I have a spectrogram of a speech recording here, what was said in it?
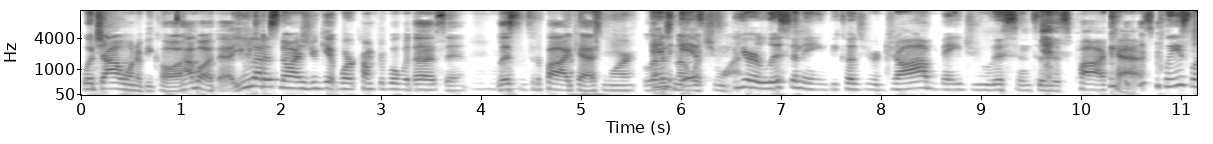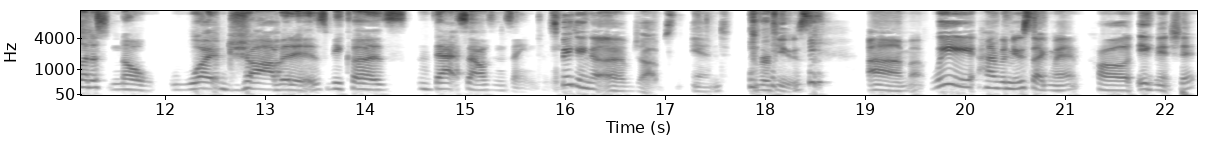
what y'all want to be called. How about that? You let us know as you get more comfortable with us and Mhm. listen to the podcast more. Let us know what you want. You're listening because your job made you listen to this podcast. Please let us know what job it is because that sounds insane to me. Speaking of jobs and reviews, um, we have a new segment called Ignorant Shit.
